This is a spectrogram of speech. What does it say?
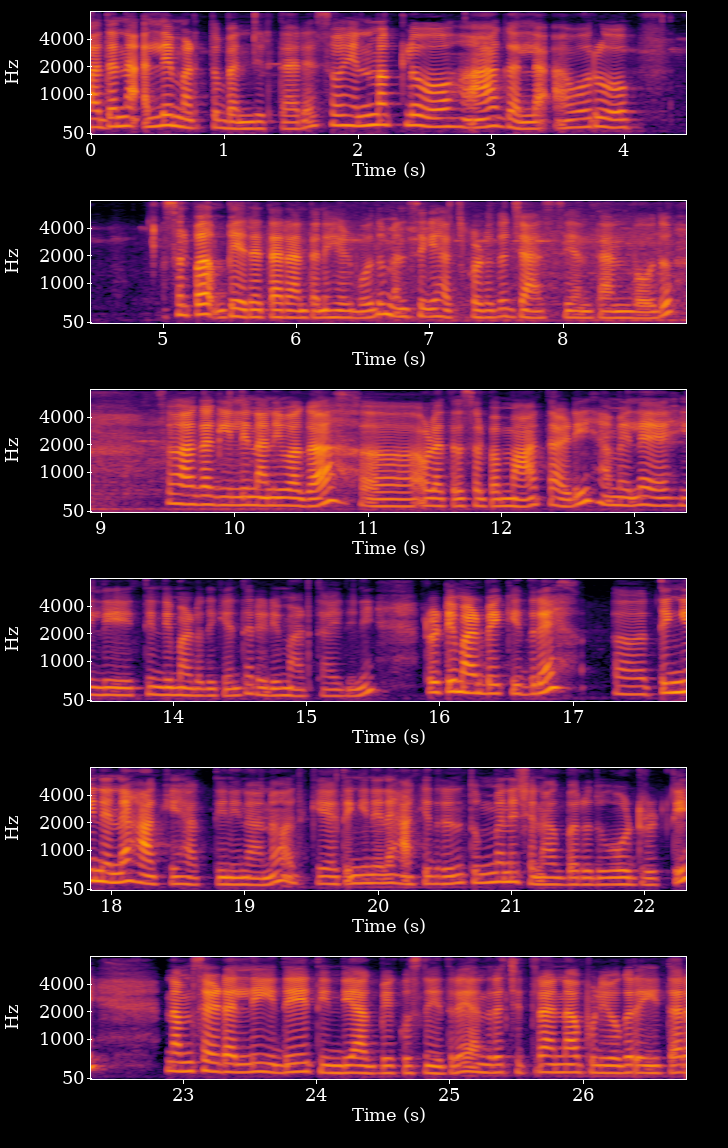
ಅದನ್ನು ಅಲ್ಲೇ ಮರೆತು ಬಂದಿರ್ತಾರೆ. ಸೊ ಹೆಣ್ಮಕ್ಳು ಆಗಲ್ಲ. ಅವರು ಸ್ವಲ್ಪ ಬೇರೆ ಥರ ಅಂತಲೇ ಹೇಳ್ಬೋದು. ಮನಸ್ಸಿಗೆ ಹಚ್ಕೊಳ್ಳೋದು ಜಾಸ್ತಿ ಅಂತ ಅನ್ಬೋದು. ಸೊ ಹಾಗಾಗಿ ಇಲ್ಲಿ ನಾನಿವಾಗ ಅವಳ ಹತ್ರ ಸ್ವಲ್ಪ ಮಾತಾಡಿ, ಆಮೇಲೆ ಇಲ್ಲಿ ತಿಂಡಿ ಮಾಡೋದಕ್ಕೆ ಅಂತ ರೆಡಿ ಮಾಡ್ತಾ ಇದ್ದೀನಿ. ರೊಟ್ಟಿ ಮಾಡಬೇಕಿದ್ರೆ ತೆಂಗಿನೆಣ್ಣೆ ಹಾಕಿ ಹಾಕ್ತೀನಿ ನಾನು. ಅದಕ್ಕೆ ತೆಂಗಿನೆಣ್ಣೆ ಹಾಕಿದ್ರೆ ತುಂಬಾ ಚೆನ್ನಾಗಿ ಬರೋದು ಓಡ್ ರೊಟ್ಟಿ. ನಮ್ಮ ಸೈಡಲ್ಲಿ ಇದೇ ತಿಂಡಿ ಆಗಬೇಕು ಸ್ನೇಹಿತರೆ. ಅಂದರೆ ಚಿತ್ರಾನ್ನ, ಪುಳಿಯೋಗರೆ ಈ ಥರ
